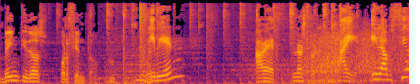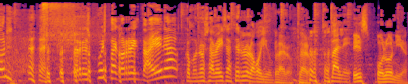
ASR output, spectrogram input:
22%. ¿Y bien? A ver, nos ahí. Y la opción, la respuesta correcta era, como no sabéis hacerlo, lo hago yo. Claro, claro. Vale. es Polonia.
